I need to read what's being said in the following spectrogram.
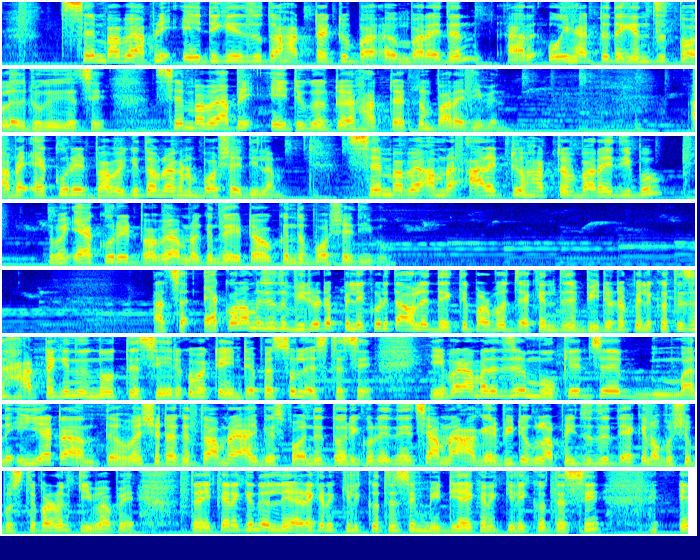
সেমভাবে আপনি এইদিকে যদি হাতটা একটু বাড়াই দেন, আর ওই হাতটা দেখেন যে তলে ঢুকে গেছে। সেমভাবে আপনি এইটুকু একটু হাতটা একটু বাড়াই দিবেন। আমরা অ্যাকুরেটভাবে কিন্তু আমরা এখন বসাই দিলাম। সেমভাবে আমরা আরেকটু হাতটা বাড়াই দিব এবং অ্যাকুরেটভাবে আমরা কিন্তু এটাও কিন্তু বসাই দিব। আচ্ছা এখন আমি যদি ভিডিওটা প্লে করি, তাহলে দেখতে পারব যে যেখান থেকে ভিডিওটা প্লে করতেছে, হাতটা কিন্তু নড়তেছে, এরকম একটা ইন্টারফেস চলে আসতেছে এবার আমাদের যে মুখের যে মানে ইয়াটা আনতে হবে, সেটা কিন্তু আমরা আইবিএস পয়েন্টে তৈরি করে নিয়েছি। আমরা আগের ভিডিওগুলো আপনি যদি দেখেন, অবশ্যই বুঝতে পারবেন কীভাবে। তো এখানে কিন্তু লেয়ার এখানে ক্লিক করতেছি মিডিয়া এখানে ক্লিক করতেছি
